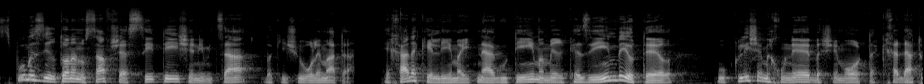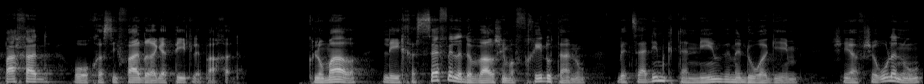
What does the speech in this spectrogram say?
צפו בסרטון הנוסף שעשיתי שנמצא בקישור למטה. אחד הכלים ההתנהגותיים המרכזיים ביותר הוא כלי שמכונה בשמות הכחדת פחד או חשיפה הדרגתית לפחד. כלומר, להיחשף אל הדבר שמפחיד אותנו בצעדים קטנים ומדורגים שיאפשרו לנו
